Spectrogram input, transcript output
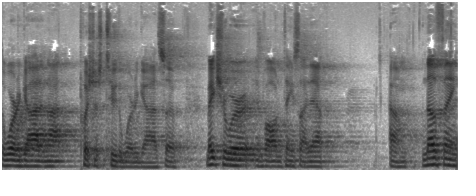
the Word of God and not push us to the Word of God. So make sure we're involved in things like that. Um, another thing,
